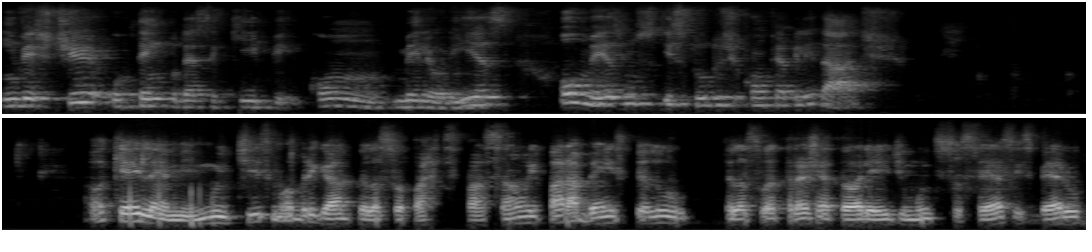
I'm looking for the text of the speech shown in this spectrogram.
investir o tempo dessa equipe com melhorias ou mesmo estudos de confiabilidade. Ok, Leme, muitíssimo obrigado pela sua participação e parabéns pelo, pela sua trajetória de muito sucesso. Espero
